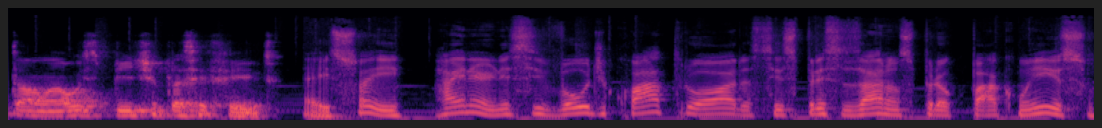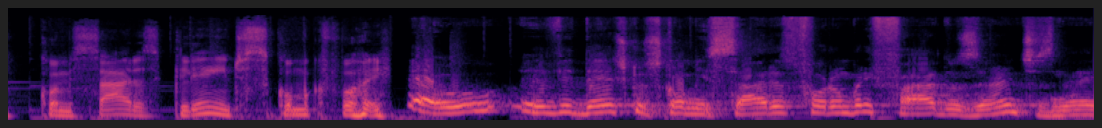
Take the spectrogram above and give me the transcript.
tá lá o speech para ser feito. É isso aí. Rainer, nesse voo de quatro horas, vocês precisaram se preocupar com isso? Comissários e clientes? Como que foi? É, o, evidente que os comissários foram brifados antes, né?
